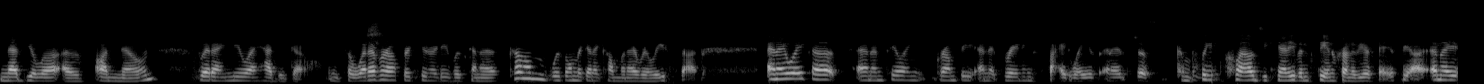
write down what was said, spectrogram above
nebula of unknown, but I knew I had to go. And so whatever opportunity was going to come was only going to come when I released that. And I wake up and I'm feeling grumpy and it's raining sideways and it's just complete clouds you can't even see in front of your face. Yeah. And I,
